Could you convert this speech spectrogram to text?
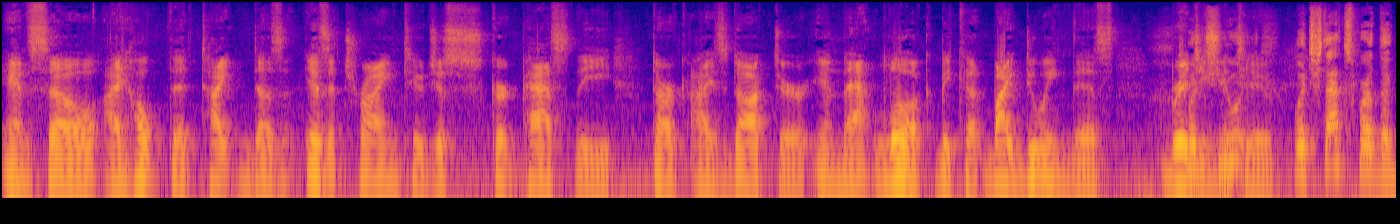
And so i hope that titan doesn't isn't trying to just skirt past the dark eyes doctor in that look because by doing this bridging Which, the you, two which that's where the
